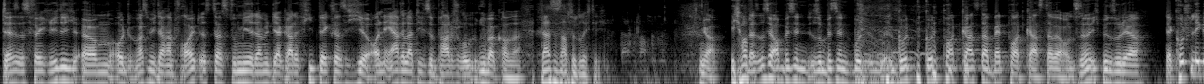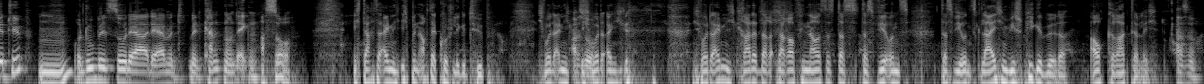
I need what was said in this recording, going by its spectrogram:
Das ist völlig richtig. Ähm, und was mich daran freut, ist, dass du mir damit ja gerade feedbackst, dass ich hier on air relativ sympathisch rü- rüberkomme. Das ist absolut richtig. Ja. Ich hoffe- Das ist ja auch ein bisschen so ein bisschen good, good Podcaster, Bad Podcaster bei uns. Ne? Ich bin so der, der kuschelige Typ Mhm. und du bist so der, der mit, mit Kanten und Ecken. Ach so. Ich dachte eigentlich, ich bin auch der kuschelige Typ. Ich wollte eigentlich, so. ich wollte eigentlich, ich wollte eigentlich gerade dar darauf hinaus, dass, dass, dass wir uns, dass wir uns gleichen wie Spiegelbilder, auch charakterlich. Also.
